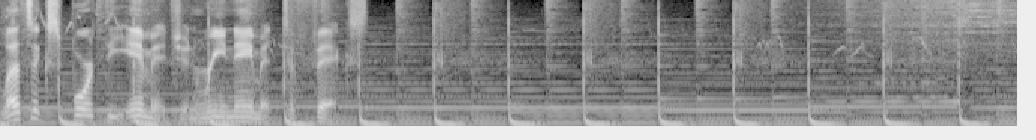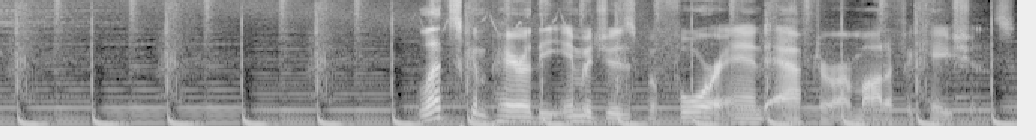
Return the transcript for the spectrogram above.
let's export the image and rename it to Fixed. Let's compare the images before and after our modifications.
